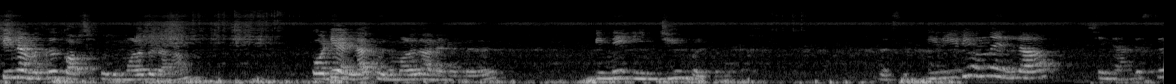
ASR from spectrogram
പിന്നെ നമുക്ക് കുറച്ച് കുരുമുളക് ഇടണം. പൊടിയല്ല കുരുമുളകാണ് ഇടേണ്ടത്. പിന്നെ ഇഞ്ചിയും വെളുത്തുള്ളി റെസിപ്പി വീഡിയോ ഒന്നുമില്ല പക്ഷെ ഞാൻ ജസ്റ്റ്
